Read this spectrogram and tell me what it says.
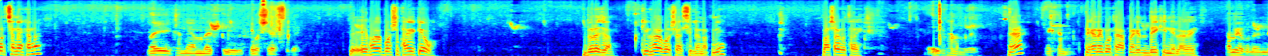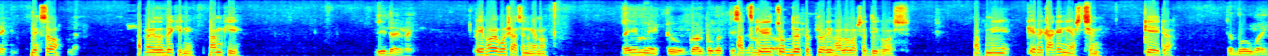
করছেন এখানে? ভাই এখানে আমরা একটু বসে আছি ভাই। এভাবে বসে থাকে কেউ? দূরে যান। কীভাবে বসে আছিলেন আপনি? বাসা কোথায়? এইখানে ভাই। হ্যাঁ? এখানে। এখানে কোথায়? আপনাকে তো দেখিনি লাগাই। আমি ওখানে দেখি দেখছ? আপনাকে তো দেখিনি। নাম কি? হৃদয় ভাই। এইভাবে বসে আছেন কেন? ভাই এমনি একটু গল্প করতেছিলাম আজকে তো। চোদ্দ ফেব্রুয়ারি ভালোবাসা দিবস। আপনি এটা কাকে নিয়ে আসছেন? কে এটা? তো বউ ভাই।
